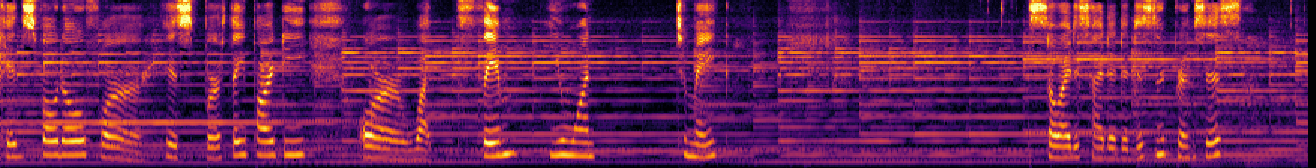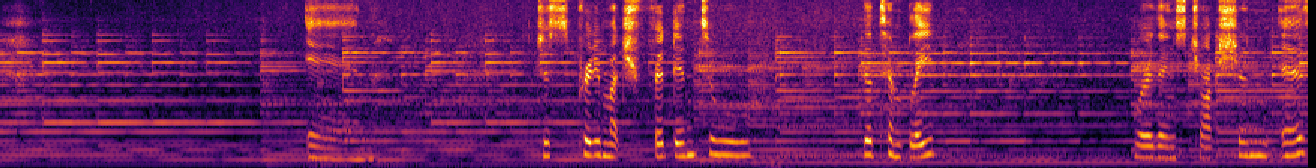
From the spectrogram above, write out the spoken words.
kid's photo for his birthday party or what theme you want to make. So I decided a Disney princess and just pretty much fit into the template where the instruction is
